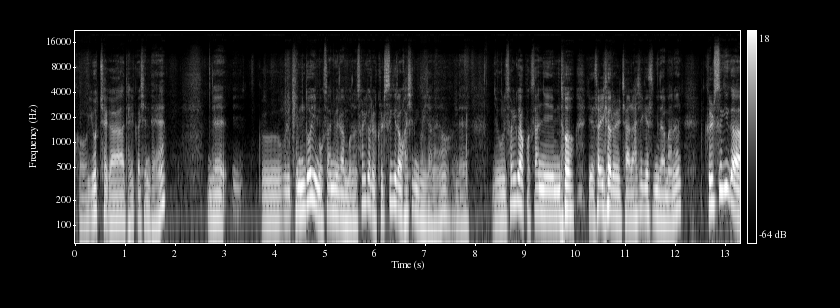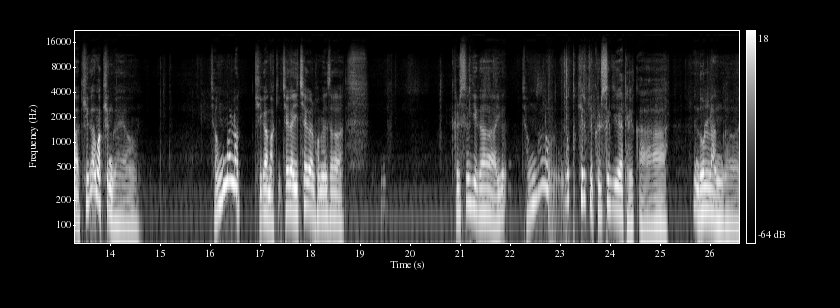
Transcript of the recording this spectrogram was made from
그 요체가 될 것인데 이제 그 우리 김도희 목사님이라는 분은 설교를 글쓰기라고 하시는 분이잖아요. 근데 이제 우리 설교학 박사님도 이제 설교를 잘 하시겠습니다만은 글쓰기가 기가 막힌 거예요. 정말로 기가 막히. 제가 이 책을 보면서 글쓰기가 이거 정말로 어떻게 이렇게 글쓰기가 될까 놀란 것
